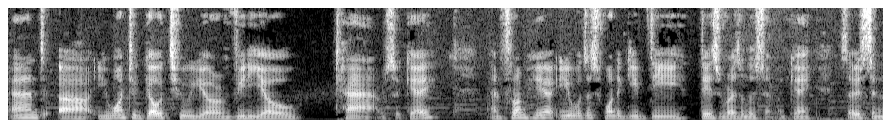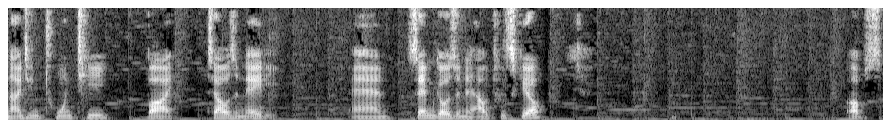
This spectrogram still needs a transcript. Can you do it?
And uh, you want to go to your video tabs okay and from here you will just want to give the this resolution okay? So it's a 1920 by 1080 and same goes in the output scale. Oops,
